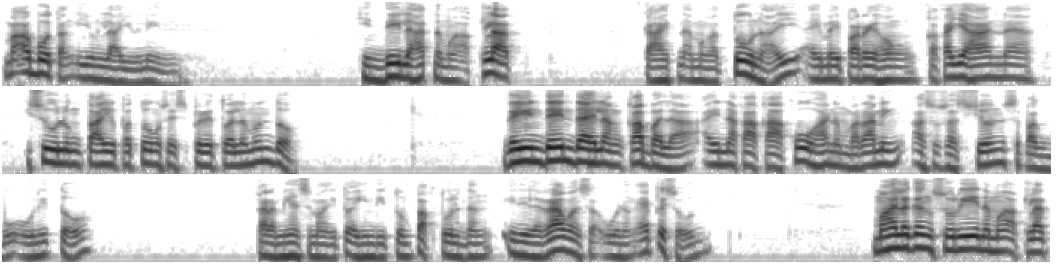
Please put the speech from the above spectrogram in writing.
maabot ang iyong layunin. Hindi lahat ng mga aklat kahit na mga tunay ay may parehong kakayahan na isulong tayo patungo sa espiritual na mundo. Gayun din dahil ang Kabala ay nakakakuha ng maraming asosasyon sa pagbuo nito. Karamihan sa mga ito ay hindi tumpak tulad ng inilarawan sa unang episode. Mahalagang suriin ang mga aklat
